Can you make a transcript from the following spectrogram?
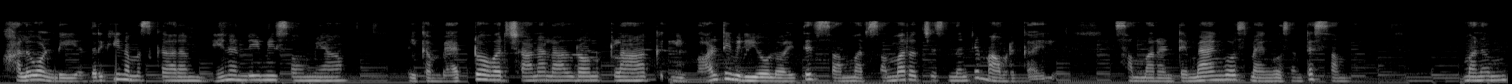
హలో అండి అందరికీ నమస్కారం. నేనండి మీ Soumya. Welcome back to our channel all round clock. ఇవాల్టి వీడియోలో అయితే సమ్మర్. సమ్మర్ వచ్చేసిందంటే మామిడికాయలు. సమ్మర్ అంటే మ్యాంగోస్ మ్యాంగోస్ అంటే సమ్మర్. మనం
